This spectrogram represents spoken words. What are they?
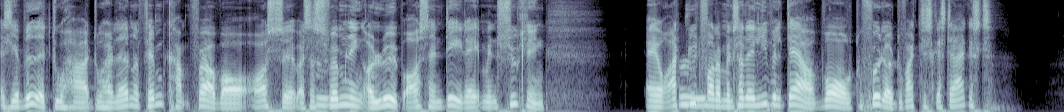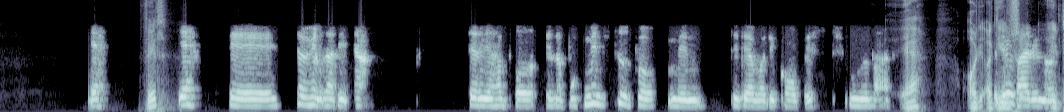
altså jeg ved, at du har, du har lavet noget femkamp før, hvor også, øh, altså Mm. svømning og løb også er en del af, men cykling er jo ret nyt Mhm. for dig, men så er det alligevel der, hvor du føler, at du faktisk er stærkest. Ja. Fedt. Øh, det er helt ret ja. Det er det, jeg har prøvet, eller brugt mindst tid på, men det er der, hvor det går bedst umiddelbart. Ja, og, det- og Så det, er det er jo så, det,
